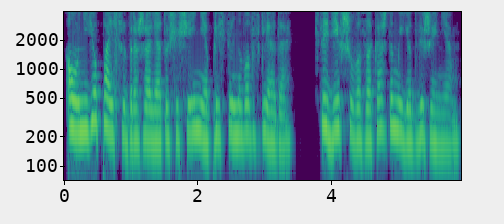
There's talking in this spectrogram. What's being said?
а у нее пальцы дрожали от ощущения пристального взгляда, следившего за каждым ее движением.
